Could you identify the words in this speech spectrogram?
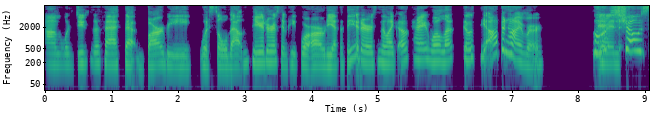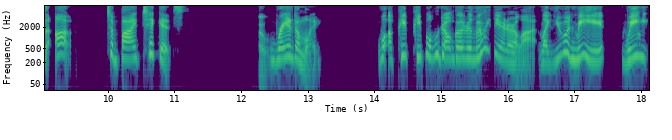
um was due to the fact that Barbie was sold out in theaters and people were already at the theaters, and they're like, okay, well, let's go see Oppenheimer. Who And- shows up to buy tickets uh, randomly? Well, uh, pe- people who don't go to the movie theater a lot, like you and me, we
